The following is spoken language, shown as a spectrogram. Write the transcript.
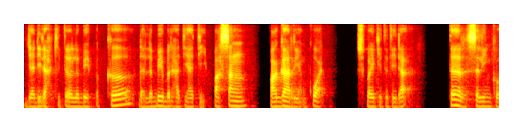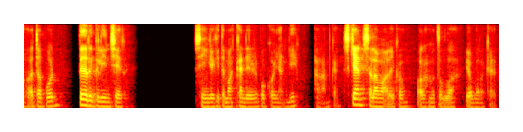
jadilah kita lebih peka dan lebih berhati-hati. Pasang pagar yang kuat supaya kita tidak terselingkuh ataupun tergelincir sehingga kita makan dari pokok yang diharamkan. Sekian. Assalamualaikum warahmatullahi wabarakatuh.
